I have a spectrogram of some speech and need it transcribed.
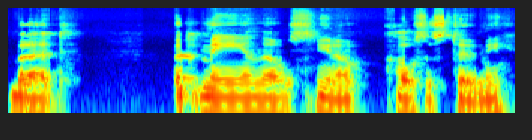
but but me and those, you know, closest to me.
